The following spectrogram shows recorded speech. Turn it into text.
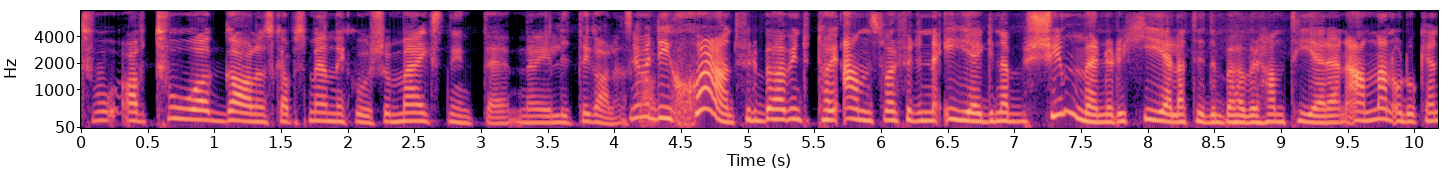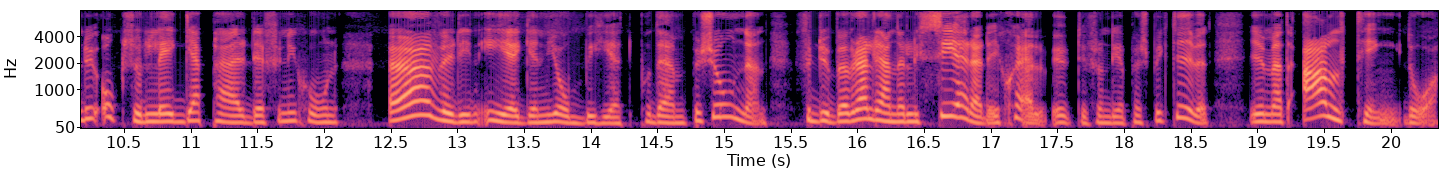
två, av två galenskapsmänniskor så märks det inte när det är lite galenskap. Nej, men det är skönt för du behöver inte ta ansvar för dina egna bekymmer när du hela tiden behöver hantera en annan. Och då kan du också lägga per definition över din egen jobbighet på den personen. För du behöver aldrig analysera dig själv utifrån det perspektivet. I och med att allting då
